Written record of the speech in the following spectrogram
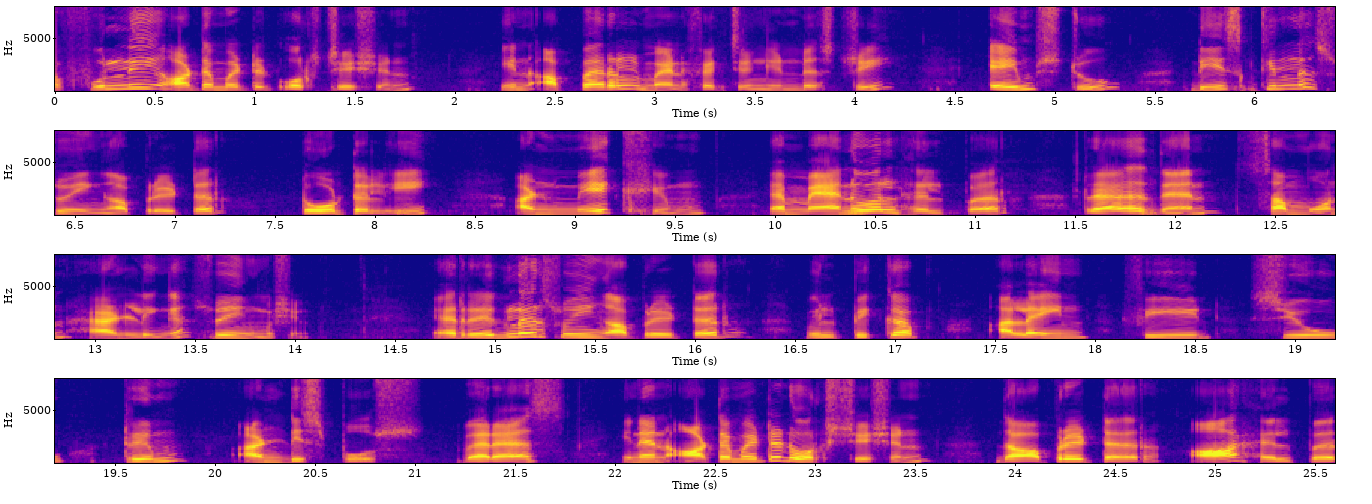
A fully automated workstation in apparel manufacturing industry aims to de-skill a sewing operator totally and make him a manual helper rather than someone handling a sewing machine. A regular sewing operator will pick up, align, feed, sew, trim and dispose whereas in an automated workstation the operator or helper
